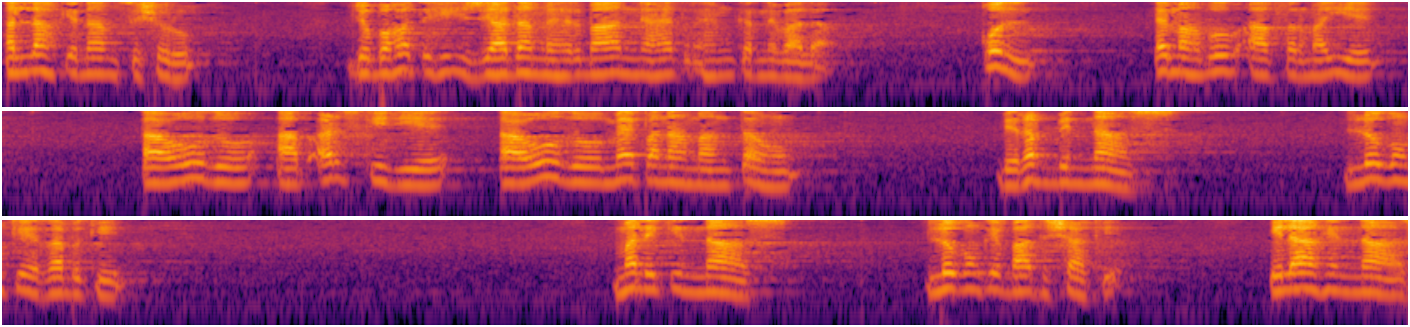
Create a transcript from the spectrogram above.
اللہ کے نام سے شروع، جو بہت ہی زیادہ مہربان، نہایت رحم کرنے والا۔ قل، اے محبوب، آپ فرمائیے، اعوذ، آپ عرض کیجیے، اعوذ، میں پناہ مانگتا ہوں۔ بے رب الناس، لوگوں کے رب کی۔ ملک الناس، لوگوں کے بادشاہ کی۔ الہ الناس،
